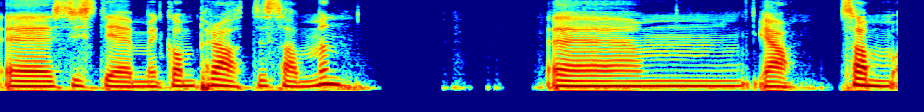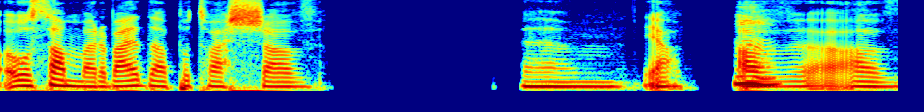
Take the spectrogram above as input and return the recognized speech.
eh, systemer kan prate sammen. Ehm, ja, sam og samarbeid da, på tvers av um, ja, av, av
